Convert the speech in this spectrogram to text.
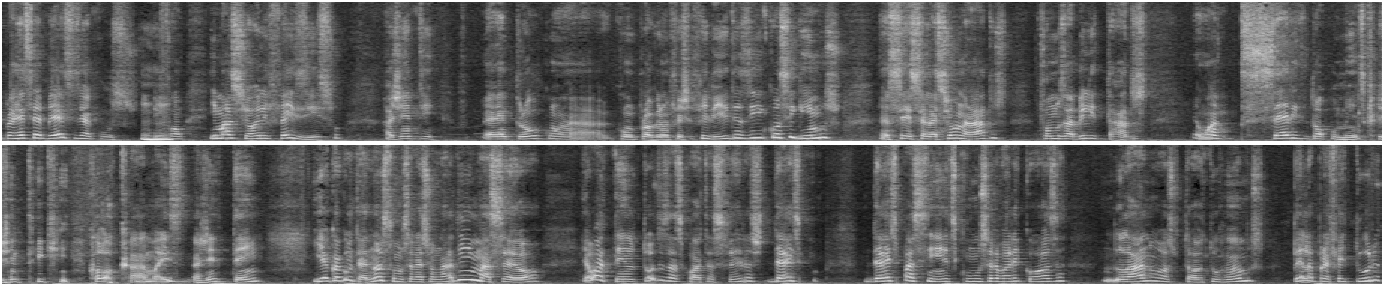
para receber esses recursos. Uhum. Forma, e Maceió ele fez isso. A gente é, entrou com, com o programa Fecha Feridas e conseguimos é, ser selecionados, fomos habilitados. É uma série de documentos que a gente tem que colocar, mas a gente tem. E é o que acontece, nós fomos selecionados e em Maceió eu atendo todas as quartas-feiras 10, 10 pacientes com úlcera varicosa lá no Hospital Arthur Ramos pela prefeitura,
